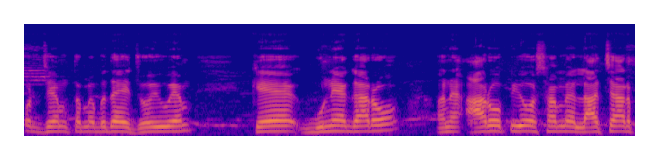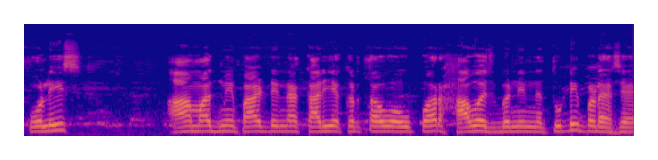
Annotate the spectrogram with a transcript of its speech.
પણ જેમ તમે બધાએ જોયું એમ કે ગુનેગારો અને આરોપીઓ સામે લાચાર પોલીસ આમ આદમી પાર્ટીના કાર્યકર્તાઓ ઉપર હાવજ બનીને તૂટી પડે છે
